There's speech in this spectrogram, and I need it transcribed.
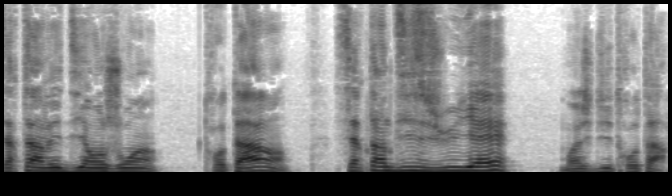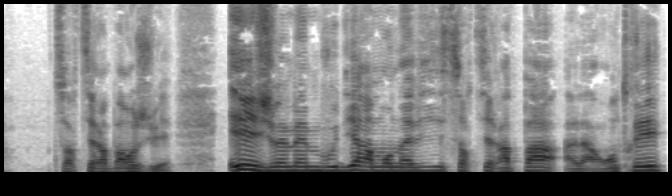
Certains avaient dit en juin, trop tard. Certains disent juillet, moi je dis trop tard. Sortira pas en juillet. Et je vais même vous dire, à mon avis, il sortira pas à la rentrée,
